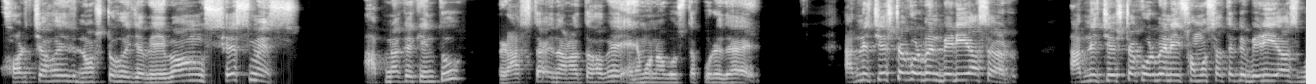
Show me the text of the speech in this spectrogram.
খরচা হয়ে, নষ্ট হয়ে যাবে এবং শেষমেশ আপনাকে কিন্তু রাস্তায় দাঁড়াতে হবে, এমন অবস্থা করে দেয়। আপনি চেষ্টা করবেন বেরিয়ে আসার। আপনি চেষ্টা করবেন এই সমস্যা থেকে বেরিয়ে আসব।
